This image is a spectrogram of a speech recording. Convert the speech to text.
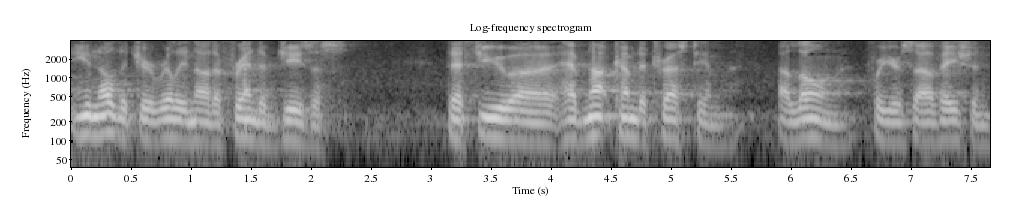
you know that you're really not a friend of Jesus, that you uh, have not come to trust Him alone for your salvation.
